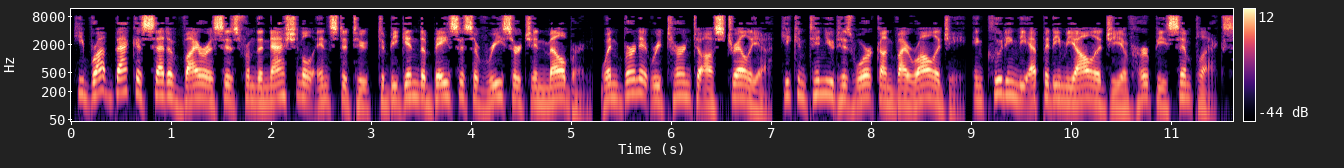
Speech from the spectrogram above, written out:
He brought back a set of viruses from the National Institute to begin the basis of research in Melbourne. When Burnet returned to Australia, he continued his work on virology, including the epidemiology of herpes simplex.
